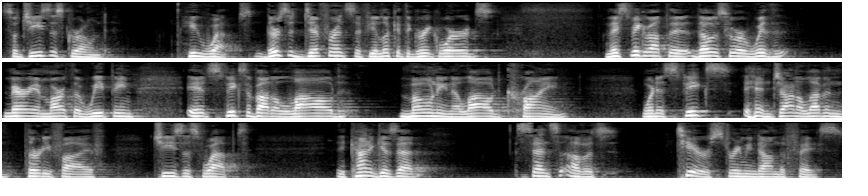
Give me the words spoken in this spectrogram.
So Jesus groaned. He wept. There's a difference if you look at the Greek words. They speak about the, those who are with Mary and Martha weeping. It speaks about a loud moaning, a loud crying. When it speaks in John 11:35, Jesus wept. It kind of gives that sense of a tear streaming down the face.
